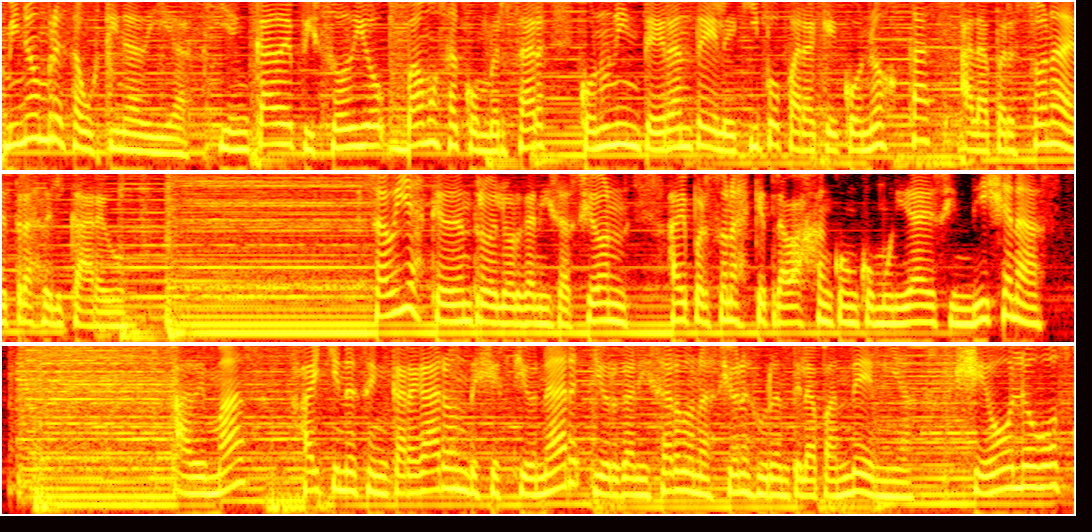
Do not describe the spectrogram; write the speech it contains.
Mi nombre es Agustina Díaz y en cada episodio vamos a conversar con un integrante del equipo para que conozcas a la persona detrás del cargo. ¿Sabías que dentro de la organización hay personas que trabajan con comunidades indígenas? Además, hay quienes se encargaron de gestionar y organizar donaciones durante la pandemia, geólogos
